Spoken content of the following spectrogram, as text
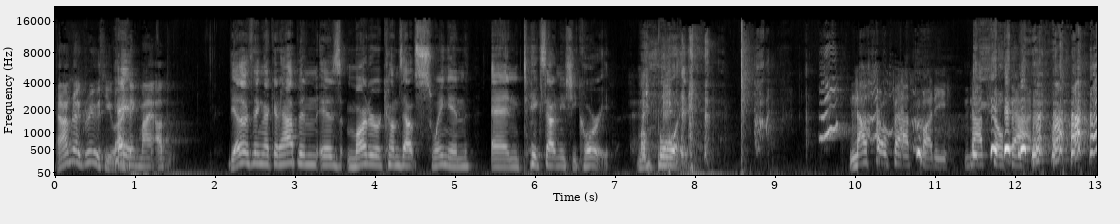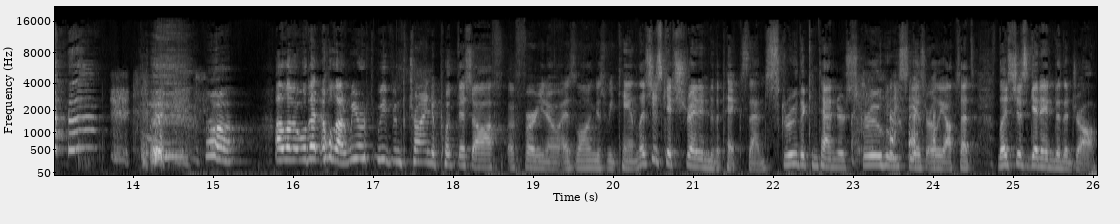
And I'm gonna agree with you. I think my up. The other thing that could happen is Marterer comes out swinging and takes out Nishikori. My boy. Not so fast, buddy. Not so fast. I love it. Well, then hold on. We were we've been trying to put this off for you know as long as we can. Let's just get straight into the picks then. Screw the contenders. Screw who we see as early upsets. Let's just get into the draw.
